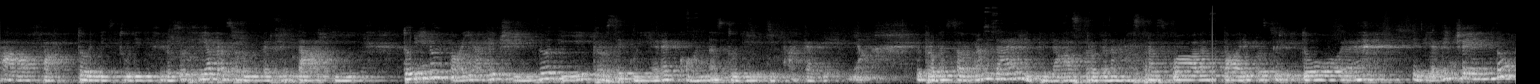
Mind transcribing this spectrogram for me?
ha fatto gli studi di filosofia presso l'Università di Torino e poi ha deciso di proseguire con studi di accademia. Il professor Mandelli, pilastro della nostra scuola, storico, scrittore e via dicendo,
